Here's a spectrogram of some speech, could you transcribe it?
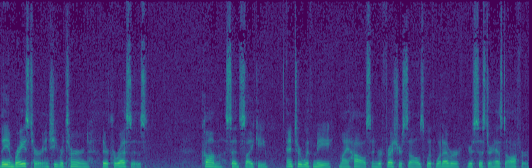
They embraced her, and she returned their caresses. Come, said Psyche, enter with me my house and refresh yourselves with whatever your sister has to offer.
